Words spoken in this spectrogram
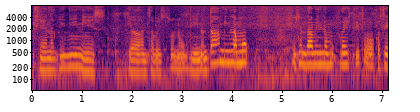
Siya naglilinis. Yan, sabay sunugin. Ang daming lamok. Guys, ang daming lamok guys dito. Kasi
